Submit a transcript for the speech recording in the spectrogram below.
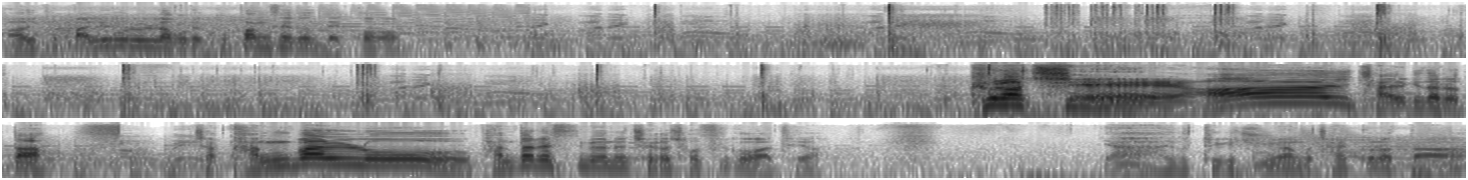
아, 이렇게 빨리 고르려고 그래. 국방색은 내 거. 그렇지. 아, 잘 기다렸다. 자, 강발로 반달했으면은 제가 졌을 것 같아요. 야, 이거 되게 중요한 거 잘 끊었다.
